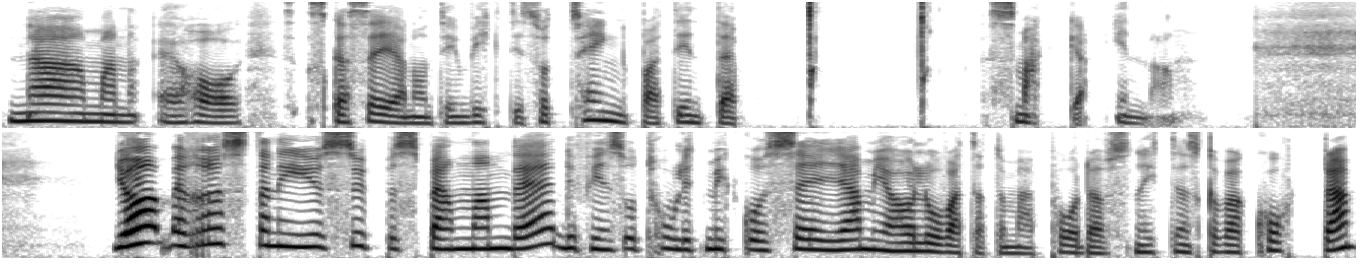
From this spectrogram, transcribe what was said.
när man eh, har, ska säga någonting viktigt, så tänk på att inte smacka innan. Ja, men rösten är ju superspännande. Det finns otroligt mycket att säga, men jag har lovat att de här poddavsnitten ska vara korta.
